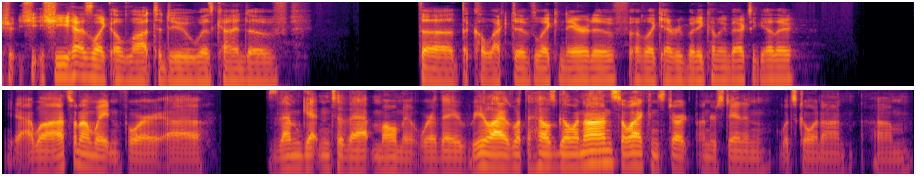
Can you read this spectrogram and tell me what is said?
she she- she has like a lot to do with kind of the the collective like narrative of like everybody coming back together. Yeah, well, that's what I'm waiting for. Uh, is them getting to that moment where they realize what the hell's going on, so I can start understanding what's going on. Um,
